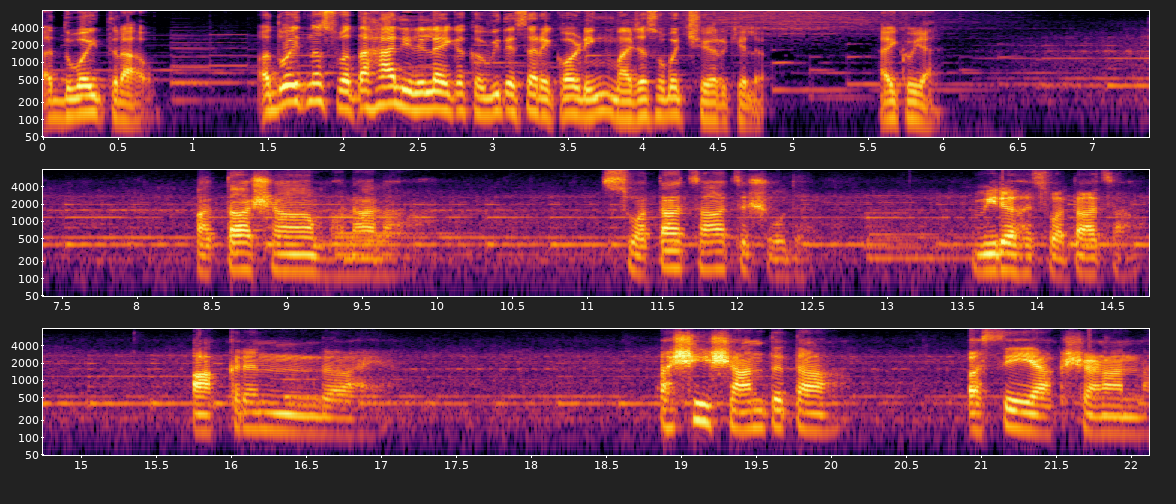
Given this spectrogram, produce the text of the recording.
अद्वैत राव. अद्वैतनं स्वतः लिहिलेल्या एका कवितेचं रेकॉर्डिंग माझ्यासोबत शेअर केलं. ऐकूया. आताशा म्हणाला स्वतःचाच शोध. विरह स्वतःचा. आक्रंद आहे. अशी शांतता असे या क्षणांना.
